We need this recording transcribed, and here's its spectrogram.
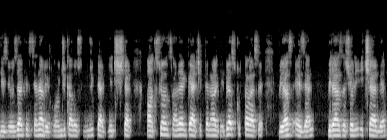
dizi. Özellikle senaryo, oyuncu kadrosu, müzikler, geçişler, aksiyon sahneler gerçekten harika. Biraz Kurtlar biraz Ezel, biraz da şöyle içeride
